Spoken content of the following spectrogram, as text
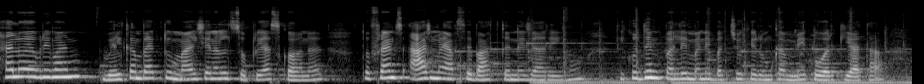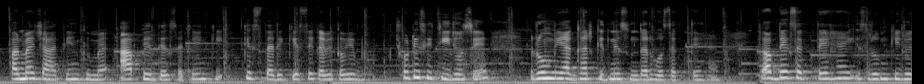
Hello everyone, welcome back to my channel Supriya's Corner. तो फ्रेंड्स आज मैं आपसे बात करने जा रही हूँ कि कुछ दिन पहले मैंने बच्चों के रूम का मेक ओवर किया था और मैं चाहती हूँ कि मैं आप भी देख सकें कि किस तरीके से कभी कभी छोटी सी चीज़ों से रूम या घर कितने सुंदर हो सकते हैं तो आप देख सकते हैं इस रूम की जो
